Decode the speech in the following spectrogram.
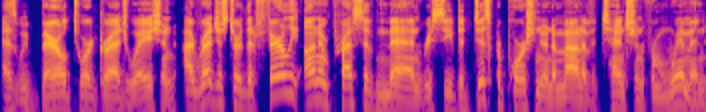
as we barreled toward graduation, I registered that fairly unimpressive men received a disproportionate amount of attention from women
